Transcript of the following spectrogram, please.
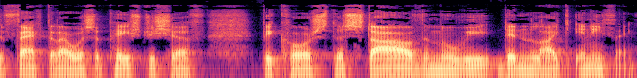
the fact that I was a pastry chef because the star of the movie didn't like anything.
